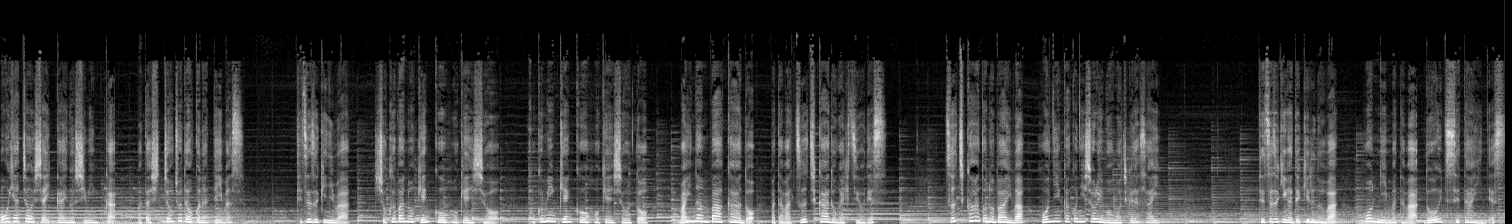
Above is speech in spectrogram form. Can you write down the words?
大谷庁舎1階の市民課また出張所で行っています。手続きには職場の健康保険証国民健康保険証とマイナンバーカードまたは通知カードが必要です。通知カードの場合は本人確認書類もお持ちください。手続きができるのは本人または同一世帯員です。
